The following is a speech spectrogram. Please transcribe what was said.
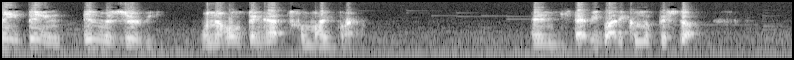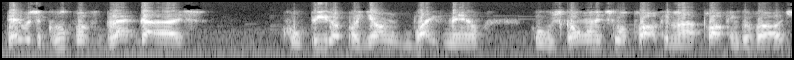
same thing in Missouri when the whole thing happened for Mike Brown. And everybody could look this up. There was a group of black guys who beat up a young white male who was going into a parking lot, parking garage,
